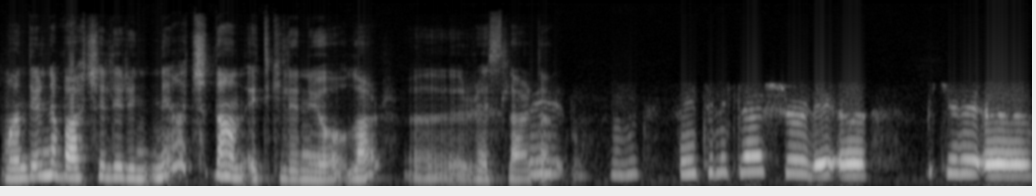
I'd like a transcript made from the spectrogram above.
mandalina bahçeleri ne açıdan etkileniyorlar e, reslerden? Zeytinlikler şöyle e, bir kere e,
